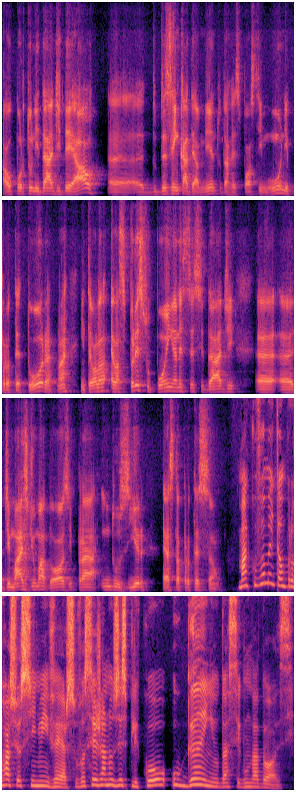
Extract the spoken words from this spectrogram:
a oportunidade ideal uh, do desencadeamento da resposta imune protetora. É? Então, ela, elas pressupõem a necessidade uh, uh, de mais de uma dose para induzir esta proteção. Marco, vamos então para o raciocínio inverso. Você já nos explicou o ganho da segunda dose.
